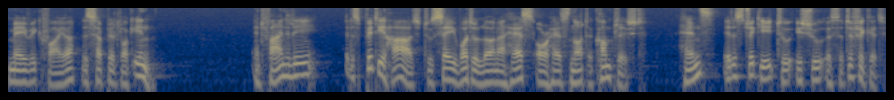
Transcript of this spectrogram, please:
may require a separate login. And finally, it is pretty hard to say what a learner has or has not accomplished. Hence, it is tricky to issue a certificate.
